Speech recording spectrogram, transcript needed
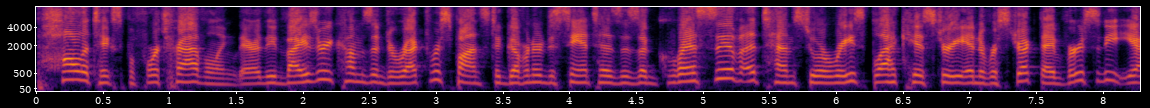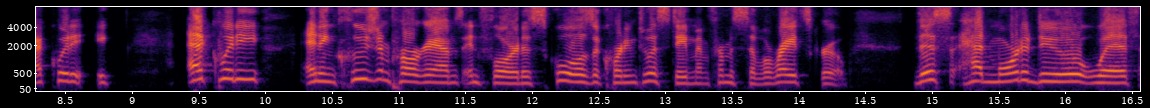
politics before traveling there. The advisory comes in direct response to Governor DeSantis's aggressive attempts to erase Black history and to restrict diversity, equity, e- equity, and inclusion programs in Florida schools, according to a statement from a civil rights group. This had more to do with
